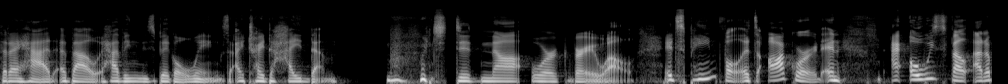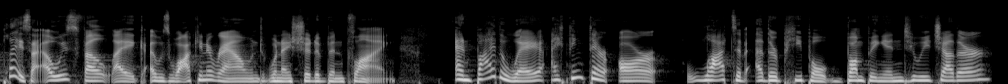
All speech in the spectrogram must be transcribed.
that I had about having these big old wings. I tried to hide them, which did not work very well. It's painful, it's awkward. And I always felt out of place. I always felt like I was walking around when I should have been flying. And by the way, I think there are lots of other people bumping into each other,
